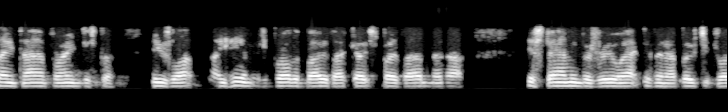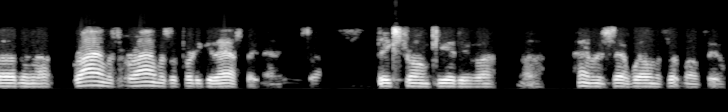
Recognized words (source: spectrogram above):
same time frame. Just a, he was like him and his brother both. I coached both of them, and uh, his family was real active in our booster club. And uh, Ryan was Ryan was a pretty good athlete. Man, he was a big, strong kid who uh, uh, handled himself well in the football field.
